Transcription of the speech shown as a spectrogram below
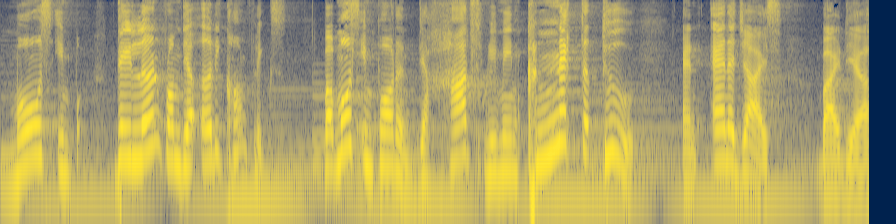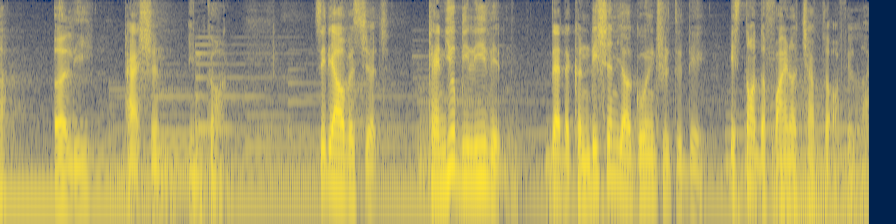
most important, they learn from their early conflicts. But most important, their hearts remain connected to and energized by their early passion in God. City Harvest Church, can you believe it that the condition you are going through today is not the final chapter of your life?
